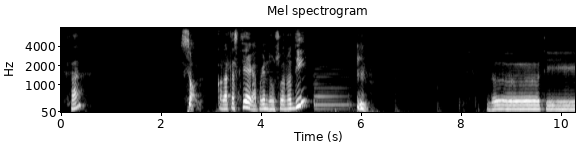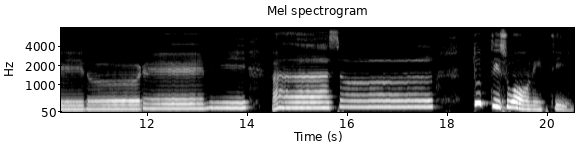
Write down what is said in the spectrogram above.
Fa, Sol. Con la tastiera prendo un suono D, Do, Ti, Do, Re, Mi, Fa, Sol. Tutti i suoni Ti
